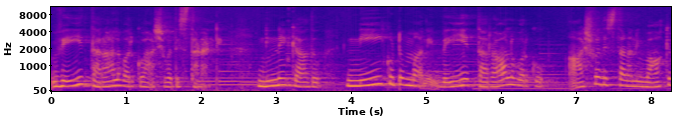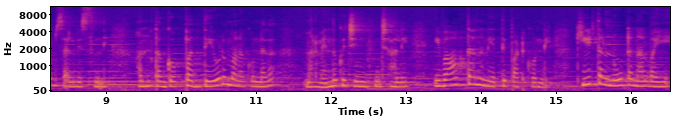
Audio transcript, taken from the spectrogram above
వెయ్యి తరాల వరకు ఆశీర్వదిస్తాడండి. నిన్నే కాదు నీ కుటుంబాన్ని వెయ్యి తరాల వరకు ఆశీర్వదిస్తాడని వాక్యం సెలవిస్తుంది. అంత గొప్ప దేవుడు మనకుండగా మనం ఎందుకు చింతించాలి ఈ వాగ్దానాన్ని ఎత్తి పట్టుకోండి. కీర్తన నూట నలభై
